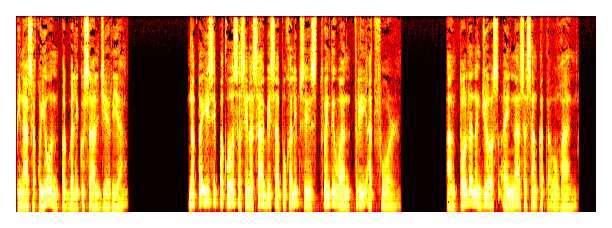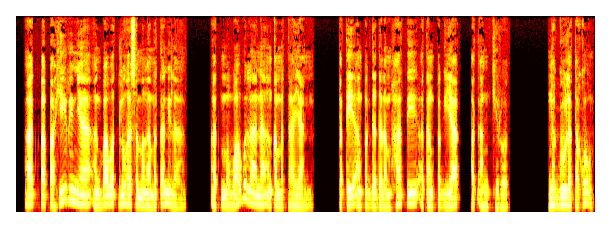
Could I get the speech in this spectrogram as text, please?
Pinasa ko yon pagbalik ko sa Algeria. Napaisip ako sa sinasabi sa Apokalipsis 21.3 at 4. Ang tolda ng Diyos ay nasa sangkatauhan at papahirin niya ang bawat luha sa mga mata nila at mawawala na ang kamatayan pati ang pagdadalamhati at ang pagiyak at ang kirot. Nagulat ako.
